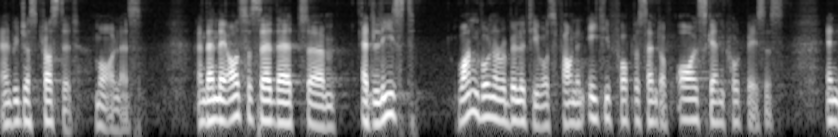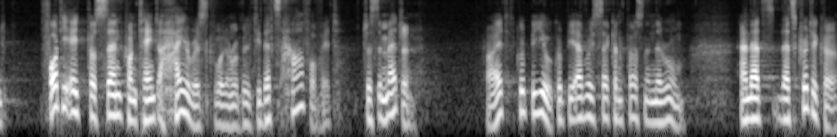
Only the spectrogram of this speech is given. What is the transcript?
and we just trust it, more or less. And then they also said that um, at least one vulnerability was found in 84% of all scanned code bases. And 48% contained a high-risk vulnerability. That's half of it. Just imagine right? It could be you, it could be every second person in the room. And that's, that's critical.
